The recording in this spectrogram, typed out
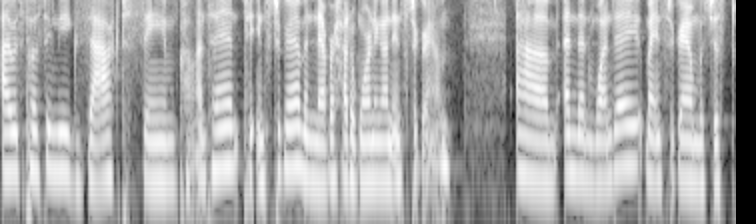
I was posting the exact same content to Instagram and never had a warning on Instagram. Um, and then one day, my Instagram was just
